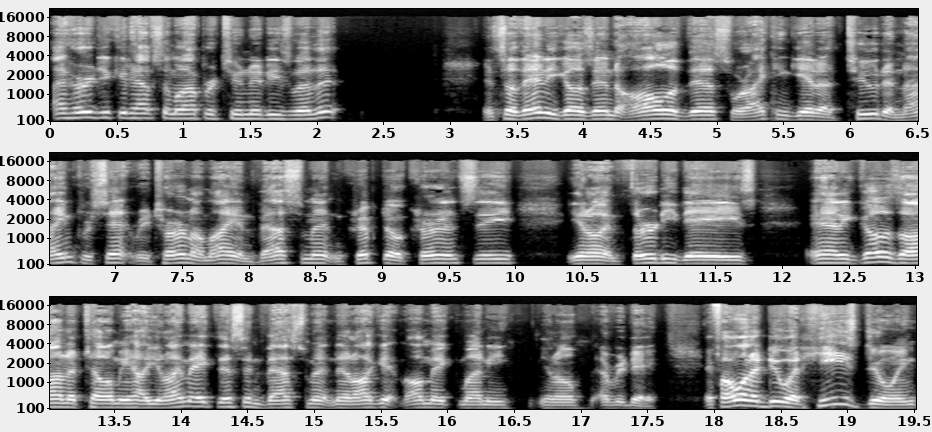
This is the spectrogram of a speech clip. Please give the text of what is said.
I heard you could have some opportunities with it. And so then he goes into all of this where I can get a two to nine percent return on my investment in cryptocurrency, you know, in 30 days. And he goes on to tell me how, you know, I make this investment and then I'll get, I'll make money, you know, every day. If I want to do what he's doing,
